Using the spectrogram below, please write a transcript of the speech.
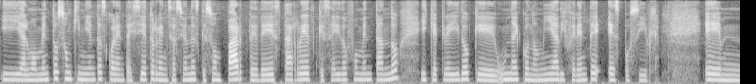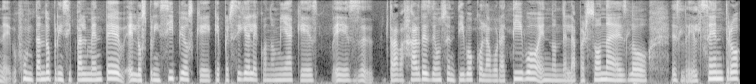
y al momento son 547 organizaciones que son parte de esta red que se ha ido fomentando y que ha creído que una economía diferente es posible. Eh, juntando principalmente eh, los principios que, persigue la economía, que es, es trabajar desde un sentido colaborativo en donde la persona es lo es el centro,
